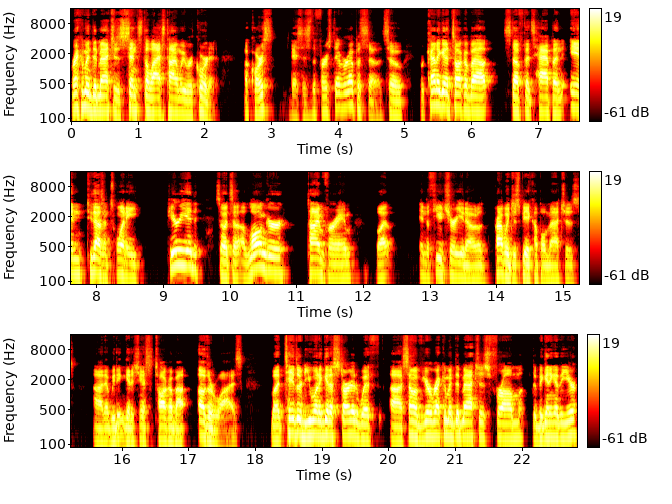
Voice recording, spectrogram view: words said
recommended matches since the last time we recorded. Of course, this is the first ever episode. So we're kind of going to talk about stuff that's happened in 2020 period. So it's a, a, longer time frame, but in the future, you know, it'll probably just be a couple matches uh, that we didn't get a chance to talk about otherwise. But Taylor, do you want to get us started with uh, some of your recommended matches from the beginning of the year?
